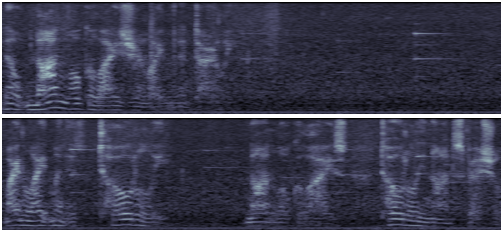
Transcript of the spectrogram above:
No, non-localize your enlightenment entirely. My enlightenment is totally non-localized, totally non-special.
